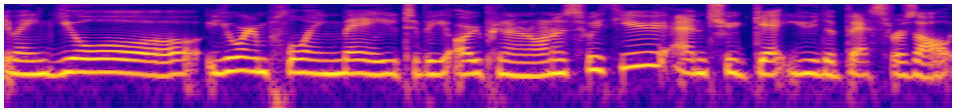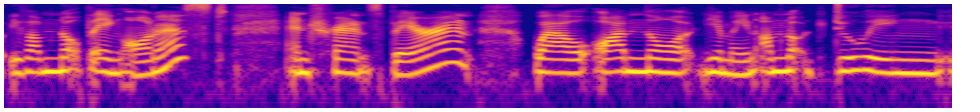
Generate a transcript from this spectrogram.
you mean you're you're employing me to be open and honest with you and to get you the best result. If I'm not being honest and transparent, well, I'm not. You mean I'm not doing.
